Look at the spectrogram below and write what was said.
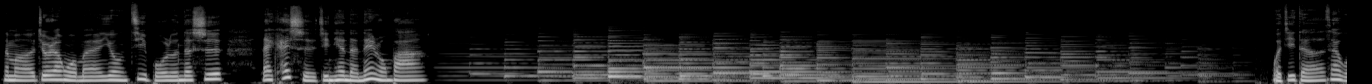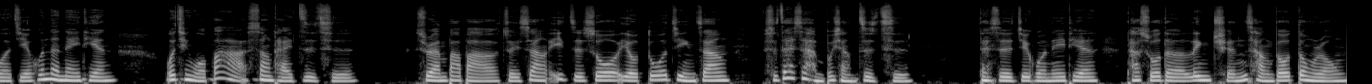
那么，就让我们用纪伯伦的诗来开始今天的内容吧。我记得在我结婚的那一天，我请我爸上台致辞。虽然爸爸嘴上一直说有多紧张，实在是很不想致辞，但是结果那一天他说的令全场都动容。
